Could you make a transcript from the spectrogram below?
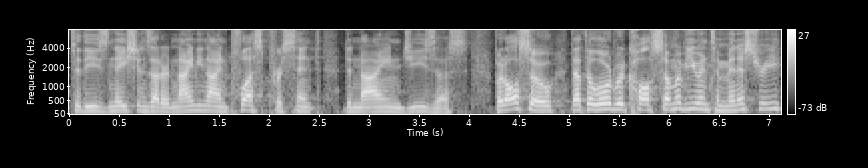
to these nations that are 99 plus percent denying Jesus, but also that the Lord would call some of you into ministry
